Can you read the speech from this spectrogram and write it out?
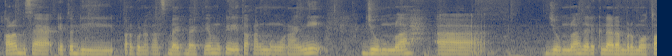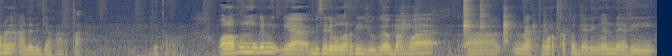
Kalau bisa itu dipergunakan sebaik-baiknya, mungkin itu akan mengurangi jumlah eh, jumlah dari kendaraan bermotor yang ada di Jakarta, gitu. Walaupun mungkin ya bisa dimengerti juga bahwa eh, network atau jaringan dari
